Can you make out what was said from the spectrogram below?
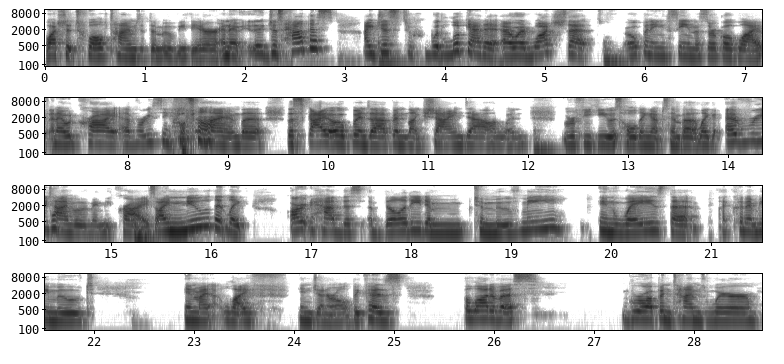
watched it 12 times at the movie theater. And it, it, just had this, I just would look at it. I would watch that opening scene, The Circle of Life, and I would cry every single time the, the sky opened up and like shined down when Rafiki was holding up Simba. Like every time it would make me cry. So I knew that like art had this ability to, to move me in ways that I couldn't be moved in my life in general because a lot of us grew up in times where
